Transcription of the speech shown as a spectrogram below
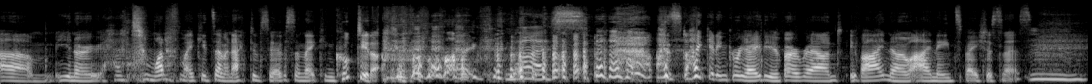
um, you know, had one of my kids have an active service and they can cook dinner. like, Nice. I start getting creative around if I know I need spaciousness. Mm.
